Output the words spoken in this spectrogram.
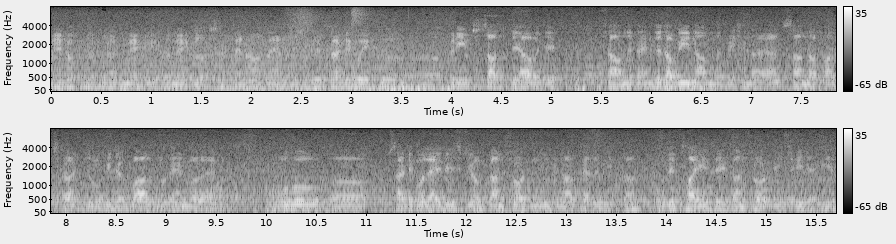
ਮੈਂ ਡਾਕਟਰ ਦਰਸ਼ਨਾਥ ਮੈਡੀਕਲ ਅਫਸਰ ਤੈਨਾਤ ਹਾਂ ਐਮਰਜੈਂਸੀ ਸਾਡੇ ਕੋਲ ਇੱਕ ਕਰੀਬ 7:50 ਵਜੇ ਸ਼ਾਮ ਦੇ ਟਾਈਮ ਤੇ ਰਵੀ ਨਾਮ ਦਾ ਪੇਸ਼ੈਂਟ ਆਇਆ ਸਨ ਆਫ ਹੰਸਰਾਜ ਜੋ ਕਿ ਜਗਪਾਲਪੁਰ ਰਹਿਣ ਵਾਲਾ ਹੈ। ਉਹ ਸਾਡੇ ਕੋਲ as history of gun shot wound ਦੇ ਨਾਲ ਪ੍ਰੈਜ਼ੈਂਟ ਕੀਤਾ। ਉਹਦੇ ਥਾਈ ਤੇ ਗਨ ਸ਼ਾਟ ਇੰਜਰੀ ਹੈਗੀ ਹੈ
